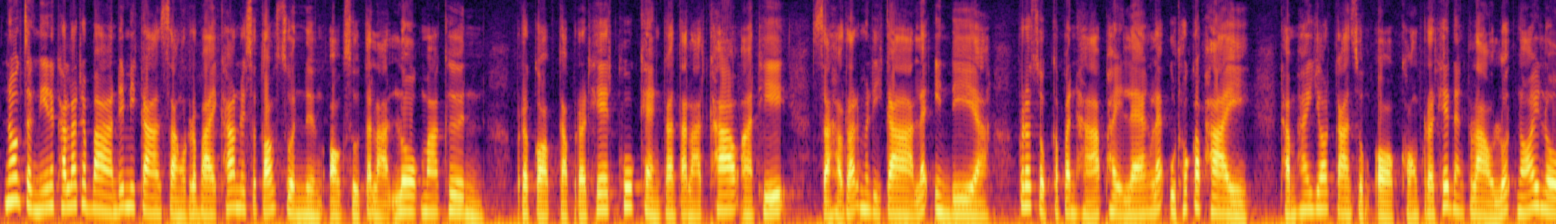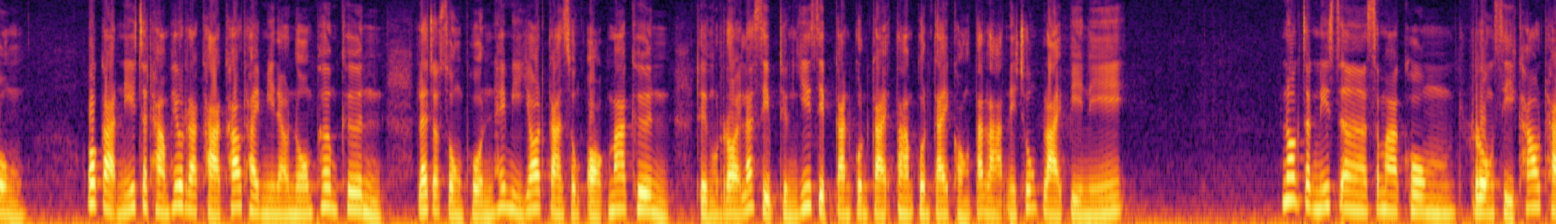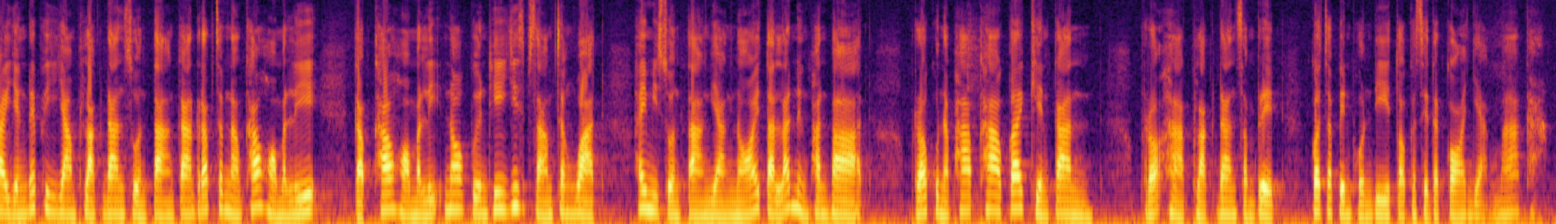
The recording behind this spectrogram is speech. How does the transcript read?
นอกจากนี้นะคะรัฐบาลได้มีการสั่งระบายข้าวในสต็อกส่วนหนึ่งออกสู่ตลาดโลกมากขึ้น ประกอบกับประเทศคู่แข่งการตลาดข้าวอาทิ สหรัฐอเมริกาและอินเดีย ประสบกับปัญหาภัยแล้งและอุทกภัยทำให้ยอดการส่งออกของประเทศดังกล่าวลดน้อยลง โอกาสนี้จะทำให้ราคาข้าวไทยมีแนวโน้มเพิ่มขึ้น และจะส่งผลให้มียอดการส่งออกมากขึ้น ถึงร้อยละ 10ถึง20 การกลไกตามกลไกของตลาดในช่วงปลายปีนี้นอกจากนี้สมาคม โรงสีข้าวไทยยังได้พยายามผลักดันส่วนต่างการรับจำนำข้าวหอมมะลิ กับข้าวหอมมะลินอกพื้นที่ 23 จังหวัด ให้มีส่วนต่างอย่างน้อยแตันละ 1,000 บาท เพราะคุณภาพข้าวใกล้เคียงกัน เพราะหากผลักดันสำเร็จ ก็จะเป็นผลดีต่อเกษตรกรอย่างมากค่ะ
